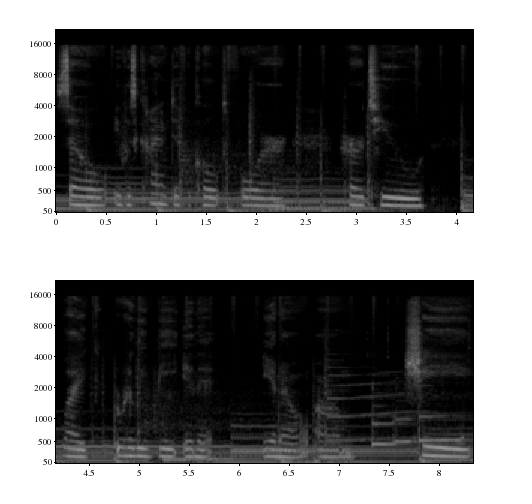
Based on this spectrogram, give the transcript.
So it was kind of difficult for her to like really be in it, you know. Um, she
